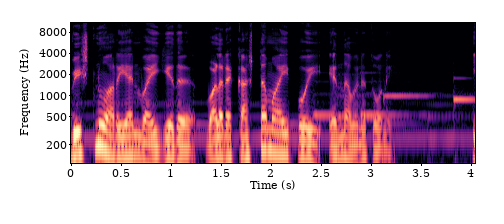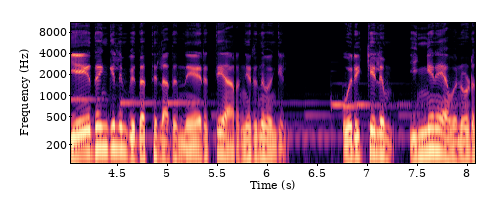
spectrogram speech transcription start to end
വിഷ്ണു അറിയാൻ വൈകിയത് വളരെ കഷ്ടമായി പോയി എന്ന് തോന്നി. ഏതെങ്കിലും വിധത്തിൽ അത് നേരത്തെ അറിഞ്ഞിരുന്നുവെങ്കിൽ ഒരിക്കലും ഇങ്ങനെ അവനോട്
